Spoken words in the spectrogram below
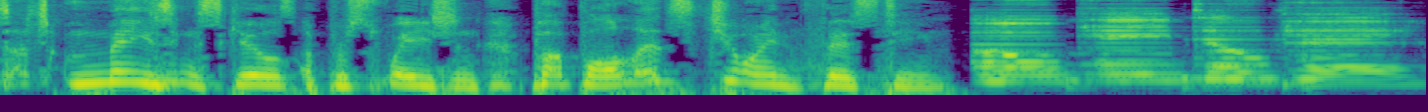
such amazing skills of persuasion. Papa, let's join this team. Okay, dokie.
